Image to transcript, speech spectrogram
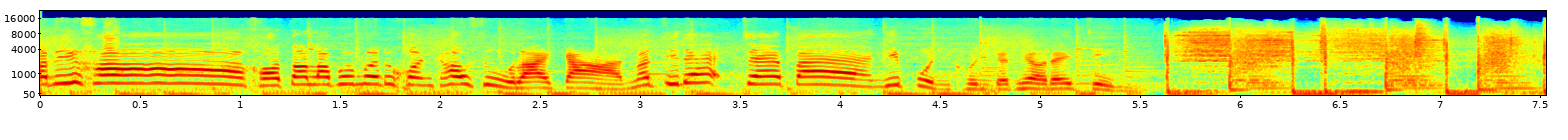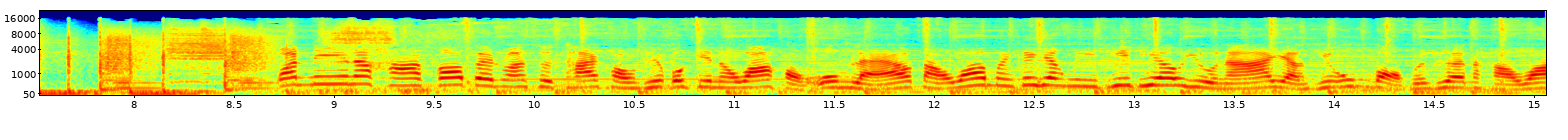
วัสดีค่ะ ขอต้อนรับเพื่อนๆทุกคนเข้าสู่รายการมาจิเดะเจแปนญี่ปุ่นคุณก็เที่ยวได้จริง วันนี้นะคะก็เป็นวันสุดท้ายของทริปโอกินาวาของอุ้มแล้ว แต่ว่ามันก็ยังมีที่เที่ยวอยู่นะ อย่างที่อุ้มบอกเพื่อนๆนะคะว่า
